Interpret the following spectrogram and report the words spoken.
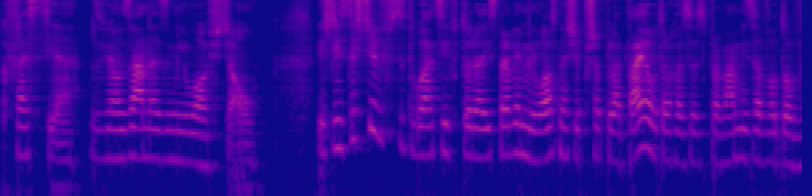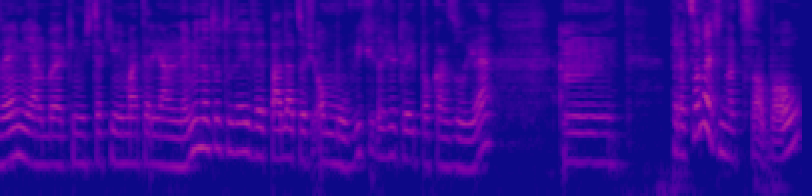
kwestie związane z miłością. Jeśli jesteście w sytuacji, w której sprawy miłosne się przeplatają trochę ze sprawami zawodowymi albo jakimiś takimi materialnymi, no to tutaj wypada coś omówić i to się tutaj pokazuje. Pracować nad sobą,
